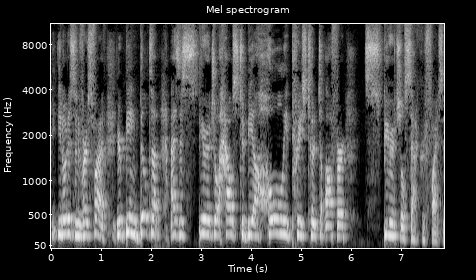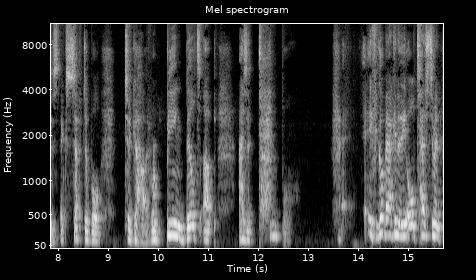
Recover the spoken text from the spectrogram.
You notice in verse 5, you're being built up as a spiritual house to be a holy priesthood to offer spiritual sacrifices acceptable to God. We're being built up as a temple. If you go back into the Old Testament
